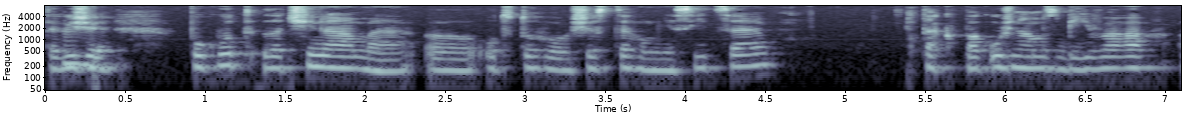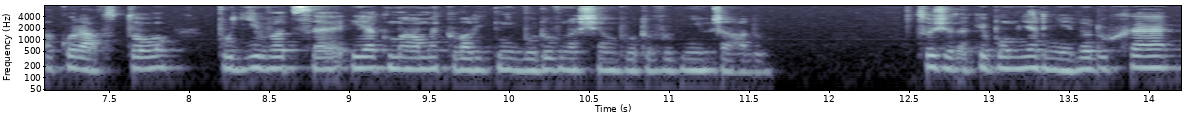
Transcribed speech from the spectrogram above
Takže mm. pokud začínáme od toho šestého měsíce, tak pak už nám zbývá akorát to podívat se, jak máme kvalitní vodu v našem vodovodním řádu. Což je taky poměrně jednoduché.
